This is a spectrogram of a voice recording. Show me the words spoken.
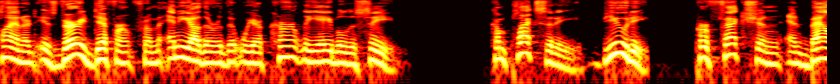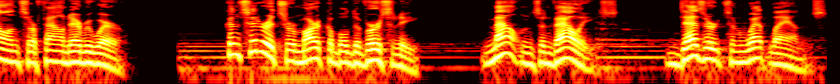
Planet is very different from any other that we are currently able to see. Complexity, beauty, perfection, and balance are found everywhere. Consider its remarkable diversity mountains and valleys, deserts and wetlands,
